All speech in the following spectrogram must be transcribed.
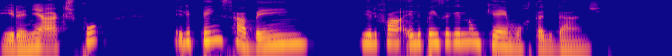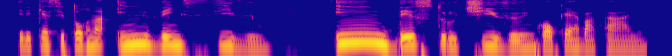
Hiranyakshapu, ele pensa bem e ele, fala, ele pensa que ele não quer imortalidade. Ele quer se tornar invencível, indestrutível em qualquer batalha.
